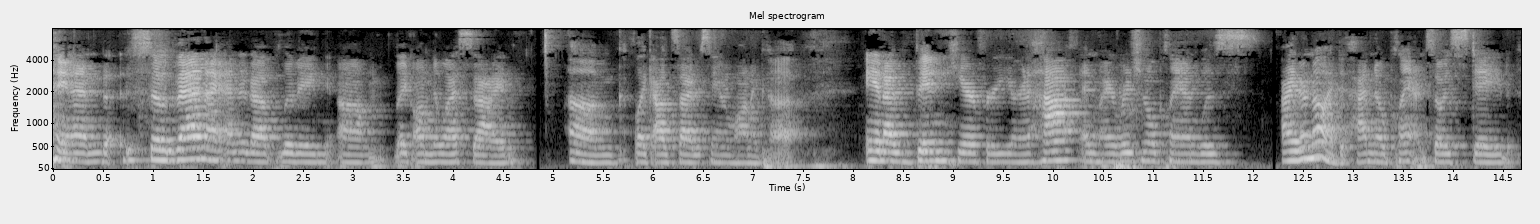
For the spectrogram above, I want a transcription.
And so then I ended up living um, like on the west side, um, like outside of Santa Monica. And I've been here for a year and a half. And my original plan was I don't know, I had no plan. So I stayed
